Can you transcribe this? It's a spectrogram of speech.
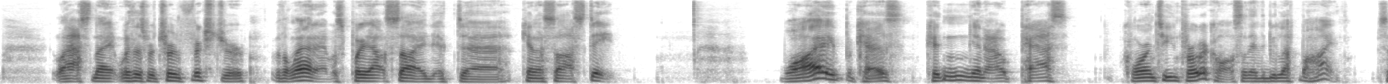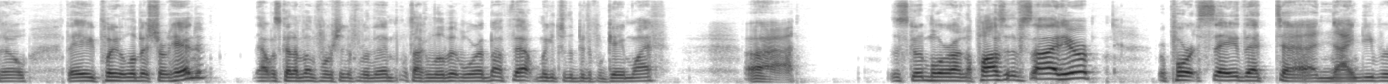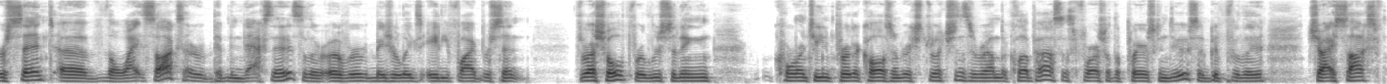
last night with this return fixture with Atlanta. It was played outside at uh, Kennesaw State. Why? Because couldn't, you know, pass quarantine protocol, so they had to be left behind. So they played a little bit shorthanded. That was kind of unfortunate for them. We'll talk a little bit more about that when we get to the beautiful game life. Uh, let's go more on the positive side here. Reports say that uh, 90% of the White Sox have been vaccinated, so they're over Major League's 85% threshold for loosening quarantine protocols and restrictions around the clubhouse as far as what the players can do. So good for the Chi Sox.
